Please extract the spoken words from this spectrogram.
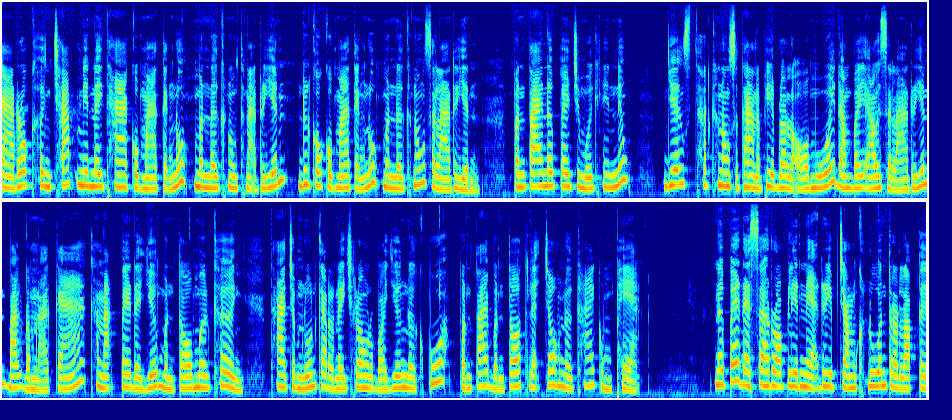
ការរកឃើញឆាប់មានន័យថាកុមារទាំងនោះមិននៅក្នុងថ្នាក់រៀនឬក៏កុមារទាំងនោះមិននៅក្នុងសាលារៀន ប៉ុន្តែនៅពេលជាមួយគ្នានេះយើងស្ថិតក្នុងស្ថានភាពដ៏ល្អមួយដើម្បីឲ្យសាលារៀនបើកដំណើរការខណៈពេលដែលយើងបន្តមើលឃើញថាចំនួនករណីឆ្លងរបស់យើងនៅខ្ពស់ប៉ុន្តែបន្តធ្លាក់ចុះនៅខែកុម្ភៈនៅពេលដែលសិស្សរាប់លានអ្នករៀបចំខ្លួនត្រឡប់ទៅ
